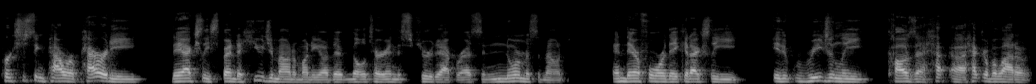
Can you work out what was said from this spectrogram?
purchasing power parity, they actually spend a huge amount of money on the military and the security apparatus, an enormous amount. And therefore, they could actually it regionally caused a, he- a heck of a lot of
